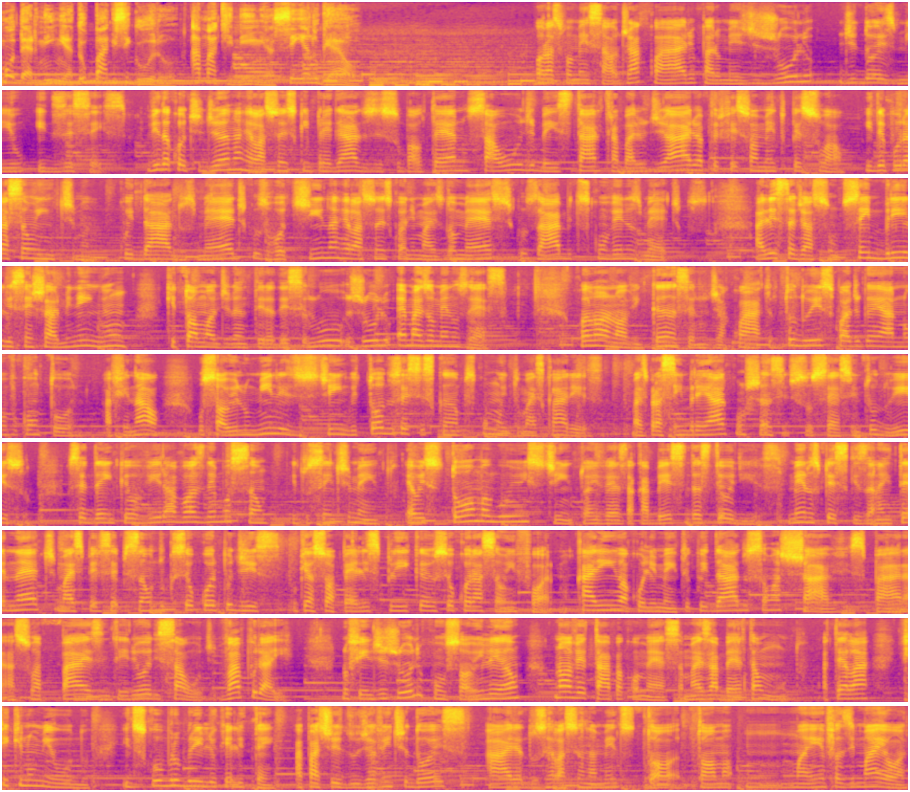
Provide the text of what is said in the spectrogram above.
Moderninha do PagSeguro. A maquininha sem aluguel. Horóscopo mensal de Aquário para o mês de julho de 2016. Vida cotidiana, relações com empregados e subalternos, saúde, bem-estar, trabalho diário, aperfeiçoamento pessoal e depuração íntima, cuidados médicos, rotina, relações com animais domésticos, hábitos, convênios médicos. A lista de assuntos sem brilho e sem charme nenhum que tomam a dianteira desse julho é mais ou menos essa. Com a lua nova em câncer no dia 4, tudo isso pode ganhar novo contorno. Afinal, o Sol ilumina e distingue todos esses campos com muito mais clareza. Mas para se embrenhar com chance de sucesso em tudo isso, você tem que ouvir a voz da emoção e do sentimento. É o estômago e o instinto, ao invés da cabeça e das teorias. Menos pesquisa na internet, mais percepção do que seu corpo diz, o que a sua pele explica e o seu coração informa. Carinho, acolhimento e cuidado são as chaves para a sua paz interior e saúde. Vá por aí. No fim de julho, com o Sol em Leão, nova etapa começa, mais aberta ao mundo. Até lá, fique no miúdo e descubra o brilho que ele tem. A partir do dia 22, a área dos relacionamentos to toma um, uma ênfase maior.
